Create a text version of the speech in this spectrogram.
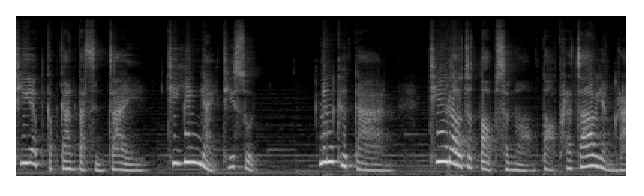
เทียบกับการตัดสินใจที่ยิ่งใหญ่ที่สุด นั่นคือการที่เราจะตอบสนองต่อพระเจ้าอย่างไร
